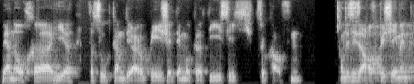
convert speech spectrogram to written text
wer noch äh, hier versucht haben, die europäische Demokratie sich zu kaufen. Und es ist auch beschämend,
